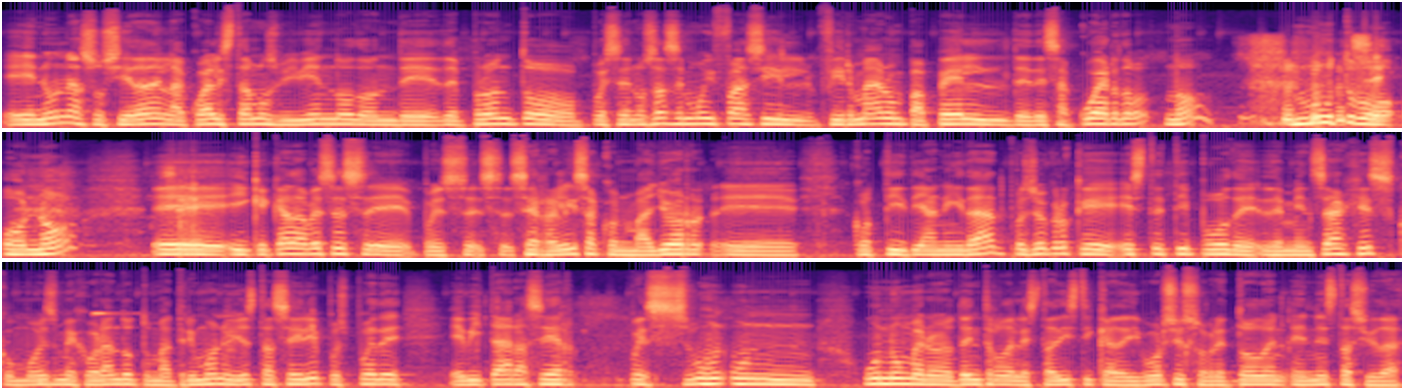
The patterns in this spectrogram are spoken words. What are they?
en una sociedad en la cual estamos viviendo, donde de pronto pues se nos hace muy fácil firmar un papel de desacuerdo, ¿no? Mutuo o no eh, y que cada vez eh, pues, se, realiza con mayor eh, cotidianidad, pues yo creo que este tipo de, mensajes, como es mejorando tu matrimonio y esta serie, pues puede evitar hacer pues un, un, número dentro de la estadística de divorcios, sobre todo en, en esta ciudad.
